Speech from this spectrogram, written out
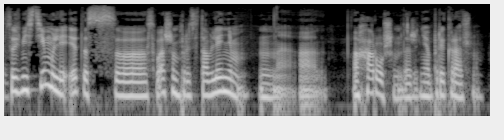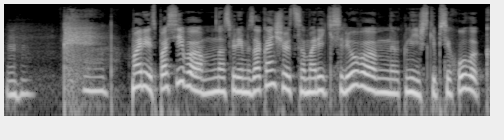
Совместимо ли это с, с вашим представлением о, о хорошем, даже не о прекрасном? Угу. Вот. Мария, спасибо. У нас время заканчивается. Мария Киселева, клинический психолог,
